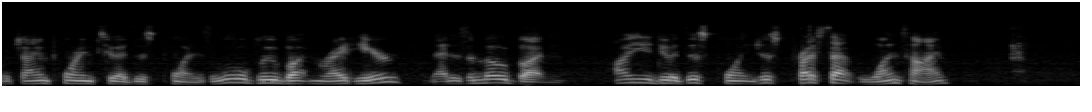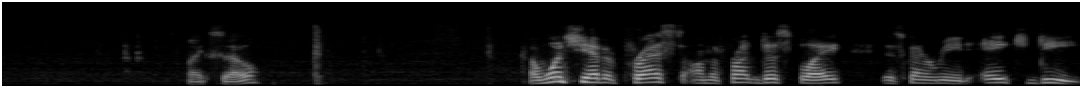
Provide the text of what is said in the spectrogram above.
which I'm pointing to at this point. is a little blue button right here. That is a mode button. All you do at this point, just press that one time, like so. And once you have it pressed on the front display, it's going to read HD.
